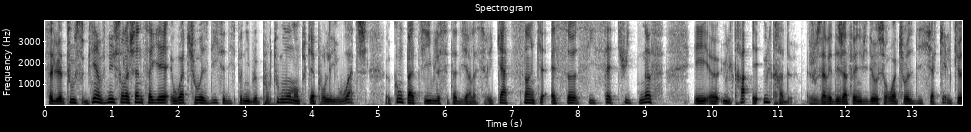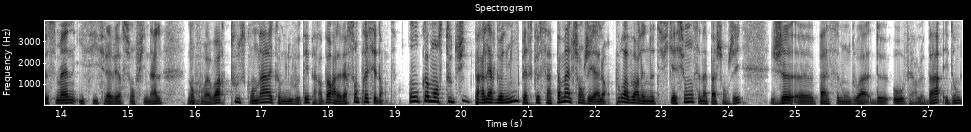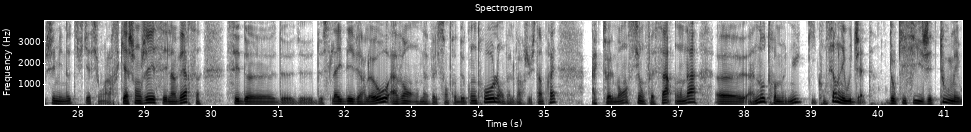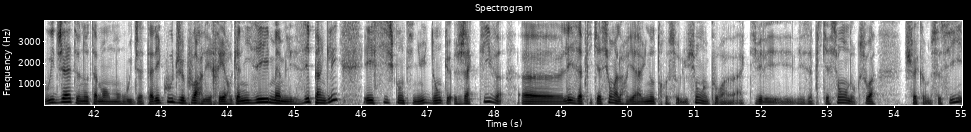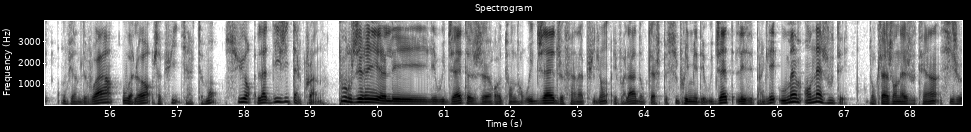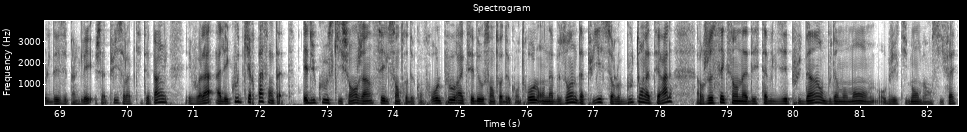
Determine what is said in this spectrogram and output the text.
Salut à tous, bienvenue sur la chaîne, ça y est, WatchOS 10 est disponible pour tout le monde, en tout cas pour les Watch compatibles, c'est-à-dire la série 4, 5, SE, 6, 7, 8, 9 et euh, Ultra et Ultra 2. Je vous avais déjà fait une vidéo sur WatchOS 10 il y a quelques semaines, ici c'est la version finale, donc on va voir tout ce qu'on a comme nouveauté par rapport à la version précédente. On commence tout de suite par l'ergonomie parce que ça a pas mal changé. Alors pour avoir les notifications, ça n'a pas changé. Je euh, passe mon doigt de haut vers le bas et donc j'ai mes notifications. Alors ce qui a changé, c'est l'inverse, c'est de, de, slider vers le haut. Avant, on avait le centre de contrôle, on va le voir juste après. Actuellement, si on fait ça, on a euh, un autre menu qui concerne les widgets. Donc ici, j'ai tous mes widgets, notamment mon widget à l'écoute. Je vais pouvoir les réorganiser, même les épingler. Et si je continue, donc j'active euh, les applications. Alors il y a une autre solution hein, pour euh, activer les, applications. Donc soit je fais comme ceci, on vient de le voir, ou alors j'appuie directement sur la Digital Crown. Pour gérer les, les, widgets, je retourne dans Widget, je fais un appui long, et voilà, donc là je peux supprimer des widgets, les épingler, ou même en ajouter. Donc là, j'en ai ajouté un. Si je veux le désépingler, j'appuie sur la petite épingle et voilà à l'écoute qui repasse en tête. Et du coup, ce qui change, hein, c'est le centre de contrôle. Pour accéder au centre de contrôle, on a besoin d'appuyer sur le bouton latéral. Alors je sais que ça en a déstabilisé plus d'un. Au bout d'un moment, objectivement, ben, on s'y fait.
